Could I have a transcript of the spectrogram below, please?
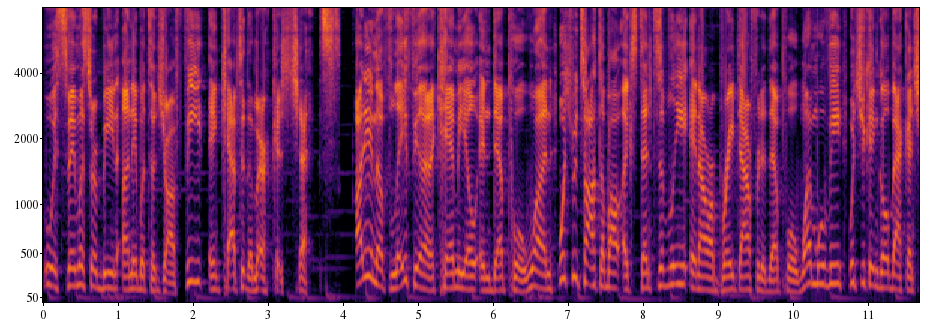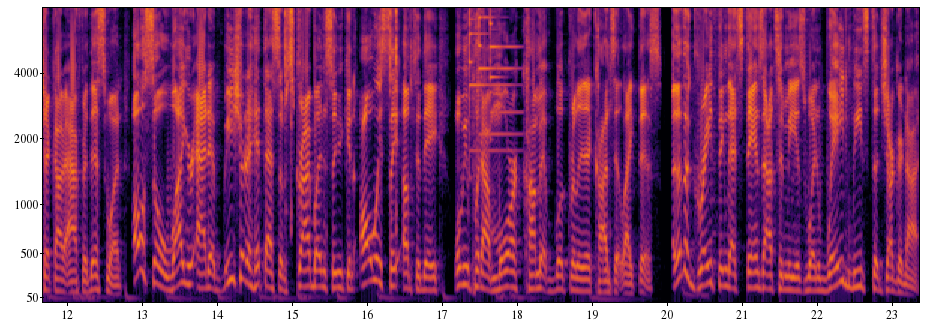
who is famous for being unable to draw feet in Captain America's chest. Oddly enough, Liefeld had a cameo in Deadpool 1, which we talked about extensively in our breakdown for the Deadpool 1 movie, which you can go back and check out after this one. Also, while you're at it, be sure to hit that subscribe button so you can always stay up to date when we put out more comic book related content like this. Another great thing that stands out to me is when Wade meets the Juggernaut,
